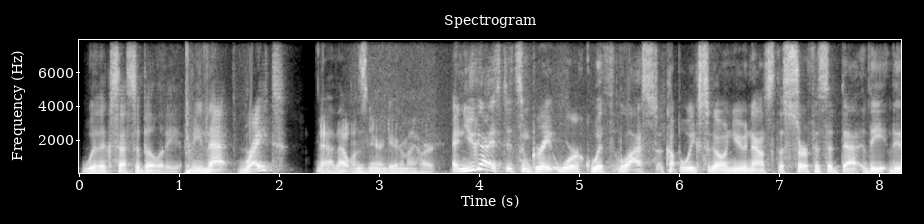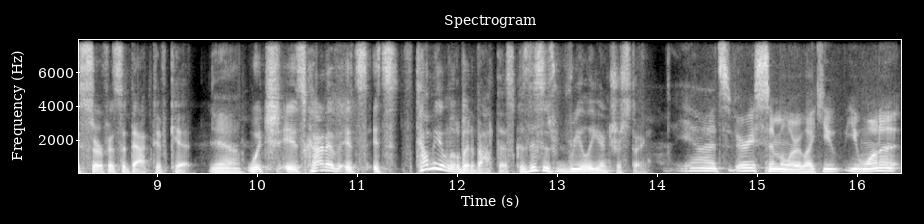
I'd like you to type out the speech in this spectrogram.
with accessibility. I mean that right? Yeah, that one's near and dear to my heart. And you guys did some great work with last a couple weeks ago, and you announced the Surface the the Surface Adaptive Kit, Yeah. which is kind of it's it's. Tell me a little bit about this because this is really interesting. Yeah, it's very similar. Like you, you want to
